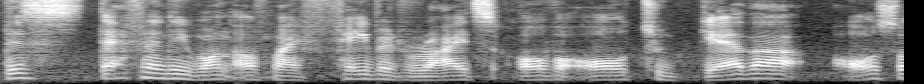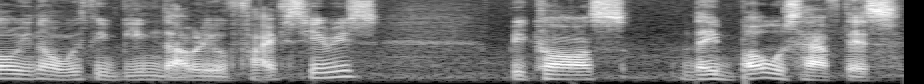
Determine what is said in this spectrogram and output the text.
this is definitely one of my favorite rides overall together. Also, you know, with the BMW 5 Series, because they both have this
